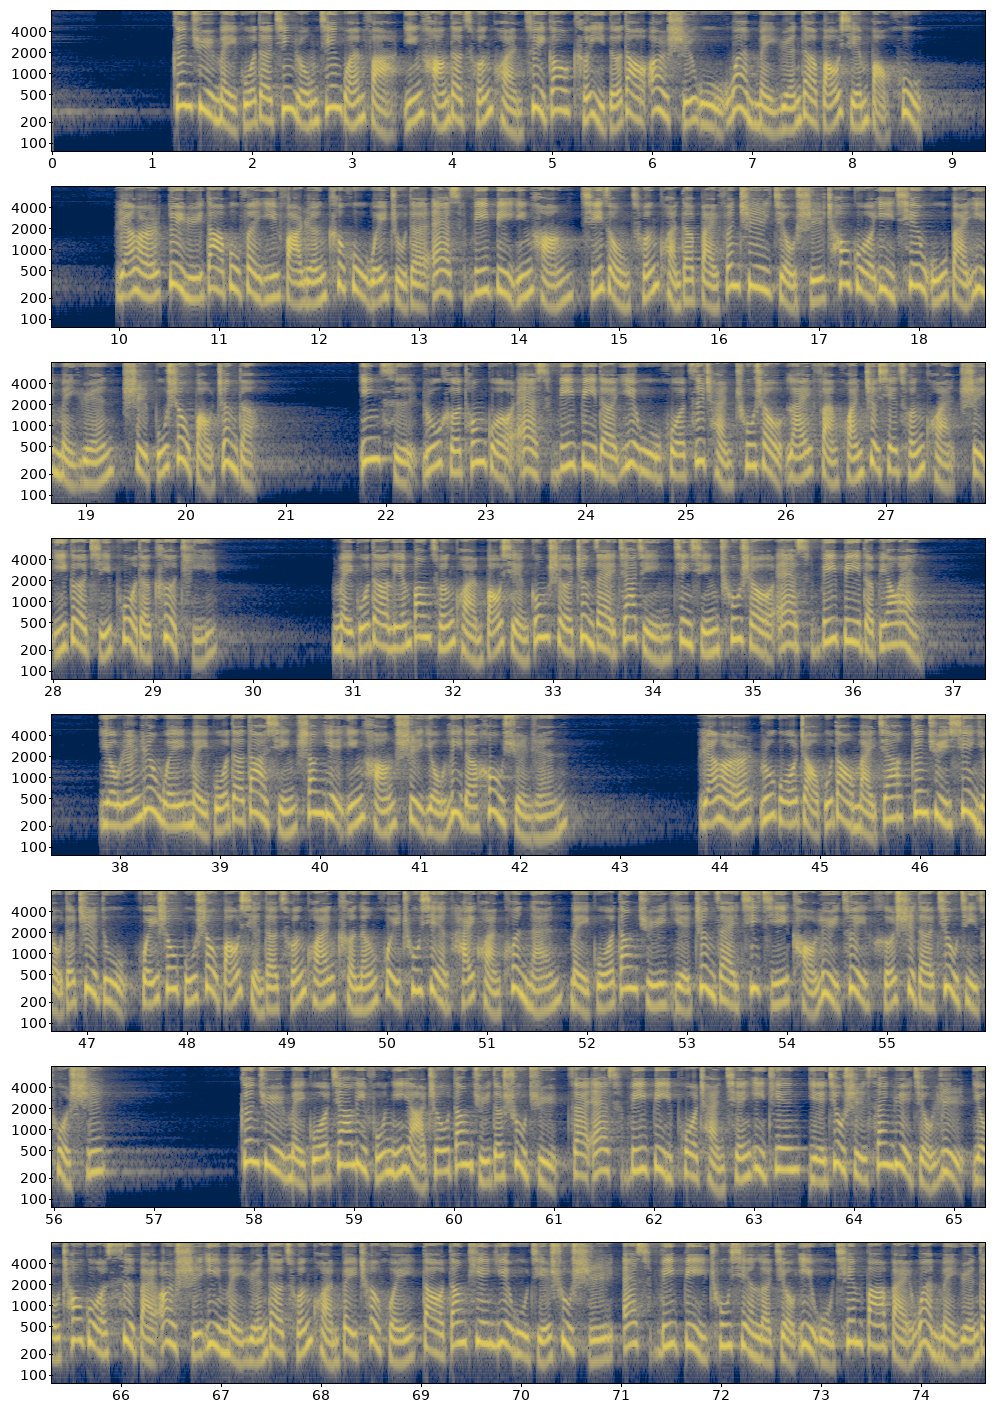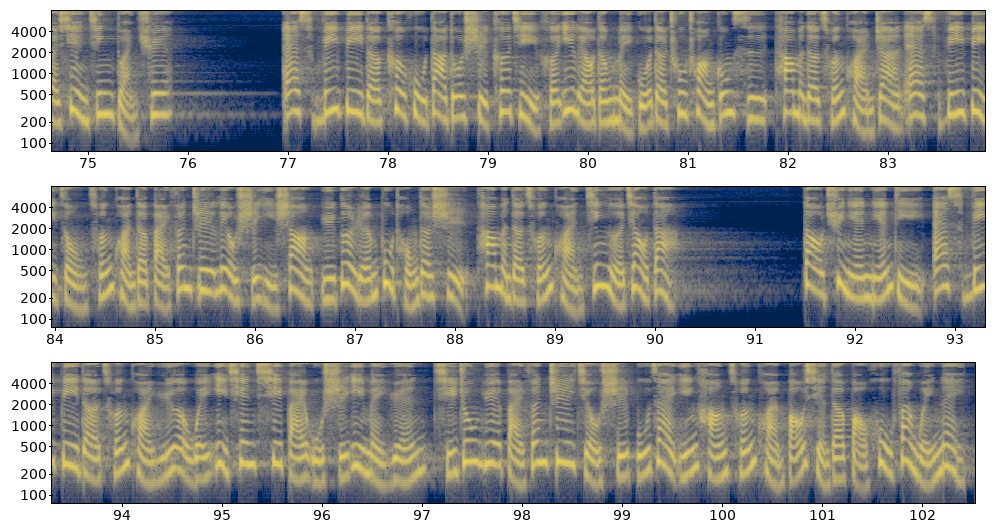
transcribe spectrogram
根据美国的金融监管法，银行的存款最高可以得到二十五万美元的保险保护。然而，对于大部分以法人客户为主的 SVB 银行，其总存款的百分之九十超过一千五百亿美元是不受保证的。因此，如何通过 SVB 的业务或资产出售来返还这些存款，是一个急迫的课题。美国的联邦存款保险公社正在加紧进行出售 SVB 的标案。有人认为美国的大型商业银行是有利的候选人。然而，如果找不到买家，根据现有的制度，回收不受保险的存款可能会出现还款困难。美国当局也正在积极考虑最合适的救济措施。根据美国加利福尼亚州当局的数据，在 SVB 破产前一天，也就是三月九日，有超过四百二十亿美元的存款被撤回。到当天业务结束时，SVB 出现了九亿五千八百万美元的现金短缺。SVB 的客户大多是科技和医疗等美国的初创公司，他们的存款占 SVB 总存款的百分之六十以上。与个人不同的是，他们的存款金额较大。到去年年底，SVB 的存款余额为一千七百五十亿美元，其中约百分之九十不在银行存款保险的保护范围内。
